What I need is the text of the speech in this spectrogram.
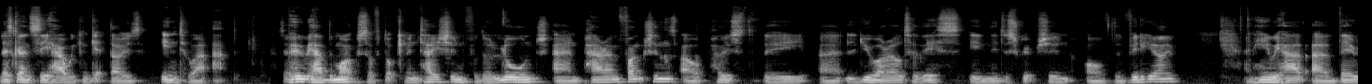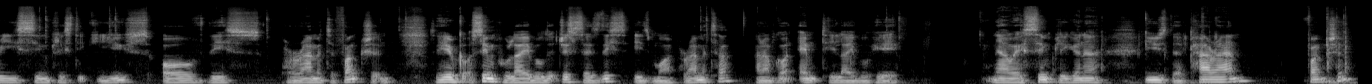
Let's go and see how we can get those into our app. So here we have the Microsoft documentation for the launch and param functions. I'll post the uh, URL to this in the description of the video. And here we have a very simplistic use of this parameter function. So here we've got a simple label that just says this is my parameter and I've got an empty label here. Now we're simply going to use the param function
